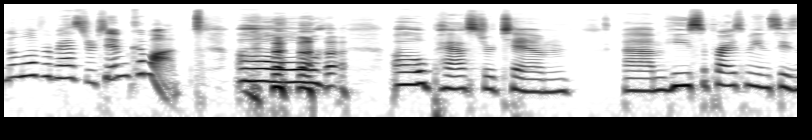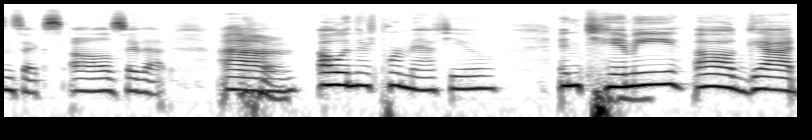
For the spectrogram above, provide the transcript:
No love for Pastor Tim? Come on. oh oh pastor tim um, he surprised me in season six. I'll say that. Um, oh and there's poor matthew and kimmy. Oh god.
